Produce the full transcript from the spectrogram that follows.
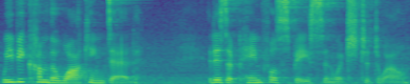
We become the walking dead. It is a painful space in which to dwell.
